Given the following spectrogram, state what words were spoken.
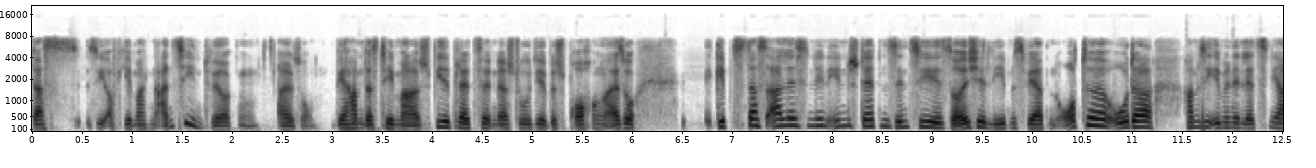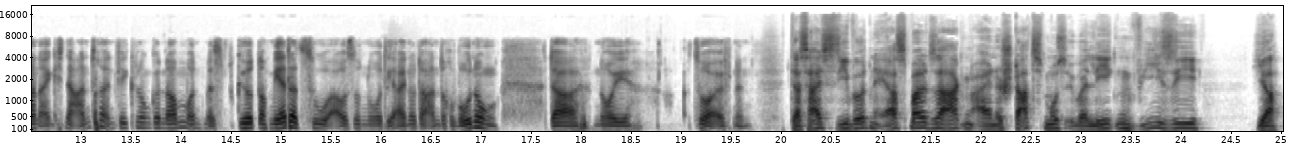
dass sie auf jemanden anziehend wirken? Also wir haben das Thema Spielplätze in der Studie besprochen. Also Gibt es das alles in den Innenstädten? Sind sie solche lebenswerten Orte oder haben sie eben in den letzten Jahren eigentlich eine andere Entwicklung genommen und es gehört noch mehr dazu, außer nur die ein oder andere Wohnung da neu zu eröffnen? Das heißt, Sie würden erstmal sagen, eine Stadt muss überlegen, wie sie ja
